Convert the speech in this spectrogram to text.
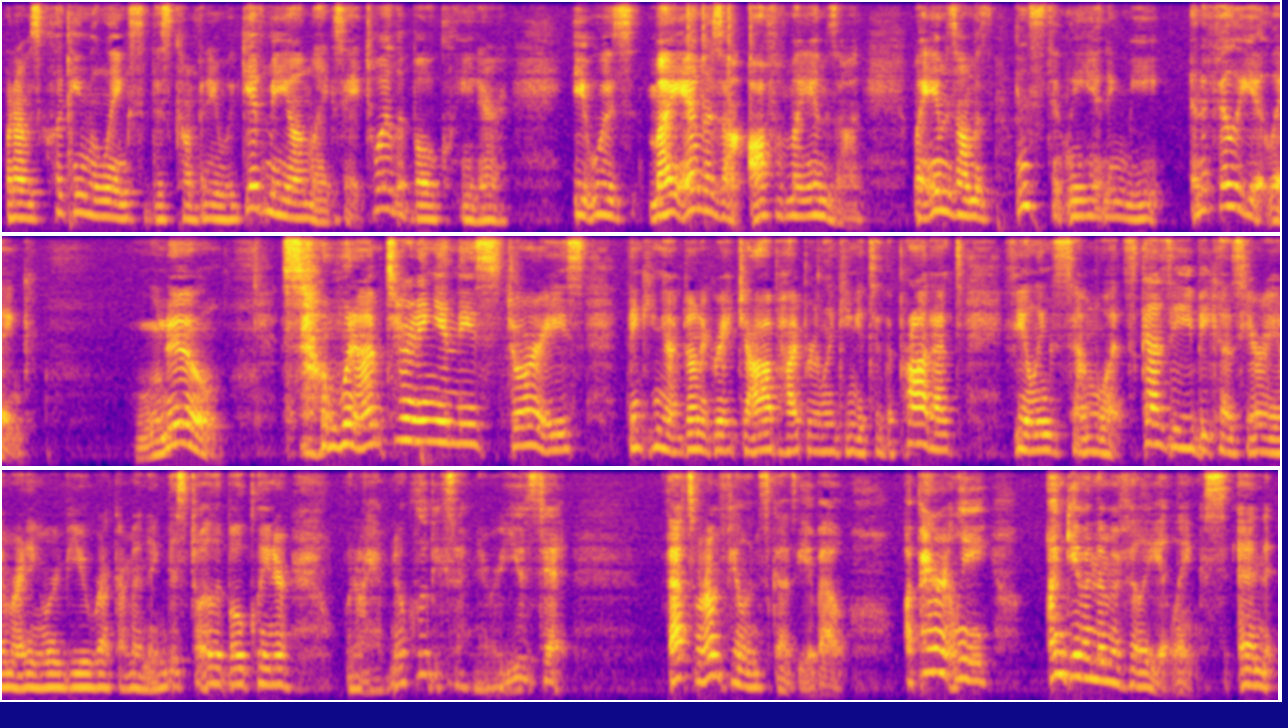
when I was clicking the links that this company would give me on, like, say, toilet bowl cleaner, it was my Amazon, off of my Amazon. My Amazon was instantly handing me an affiliate link. Who knew? So when I'm turning in these stories, thinking I've done a great job hyperlinking it to the product, feeling somewhat scuzzy because here I am writing a review recommending this toilet bowl cleaner when I have no clue because I've never used it. That's what I'm feeling scuzzy about. Apparently, I'm giving them affiliate links. And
